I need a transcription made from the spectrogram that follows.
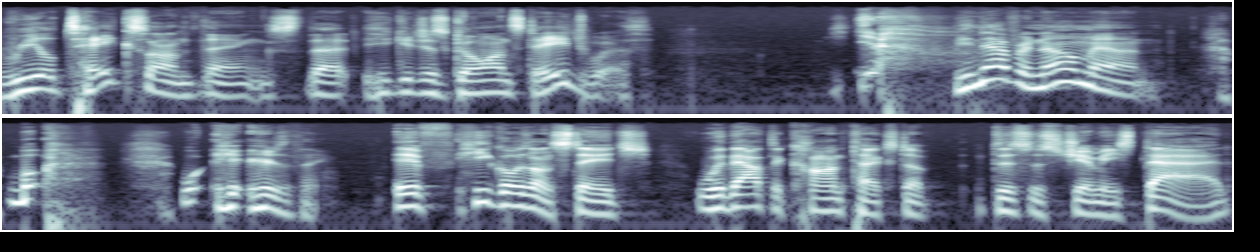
real takes on things that he could just go on stage with, Yeah. you never know, man. But well, here's the thing: if he goes on stage without the context of this is Jimmy's dad,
